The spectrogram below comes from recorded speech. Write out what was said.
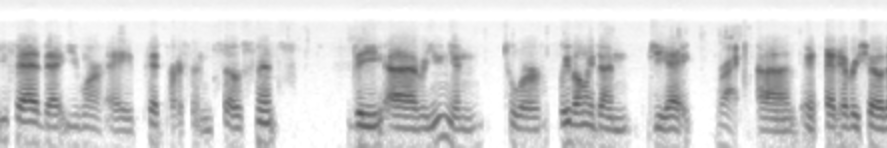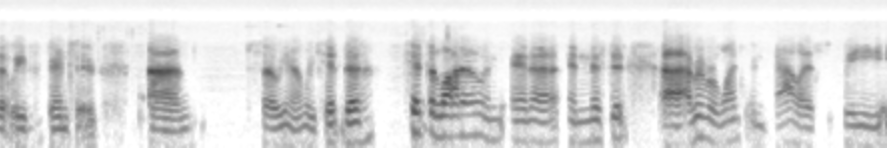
you said that you weren't a pit person. So since the uh, reunion tour, we've only done GA Right. uh, at, at every show that we've been to. Um, so you know, we've hit the hit the lotto and and uh, and missed it. Uh, I remember once in Dallas, we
